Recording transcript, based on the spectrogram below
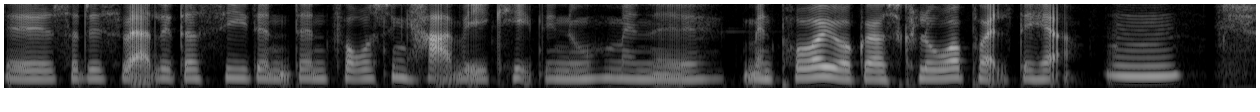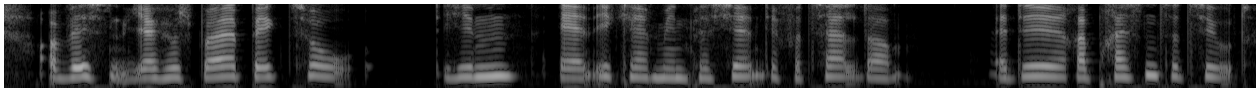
Øh, så det er svært lidt at sige, den, den forskning har vi ikke helt endnu, men, øh, men prøver jo at gøre os klogere på alt det her. Mm. Og hvis, jeg kan jo spørge jer begge to, hende, Annika, min patient, jeg fortalte om, er det repræsentativt?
